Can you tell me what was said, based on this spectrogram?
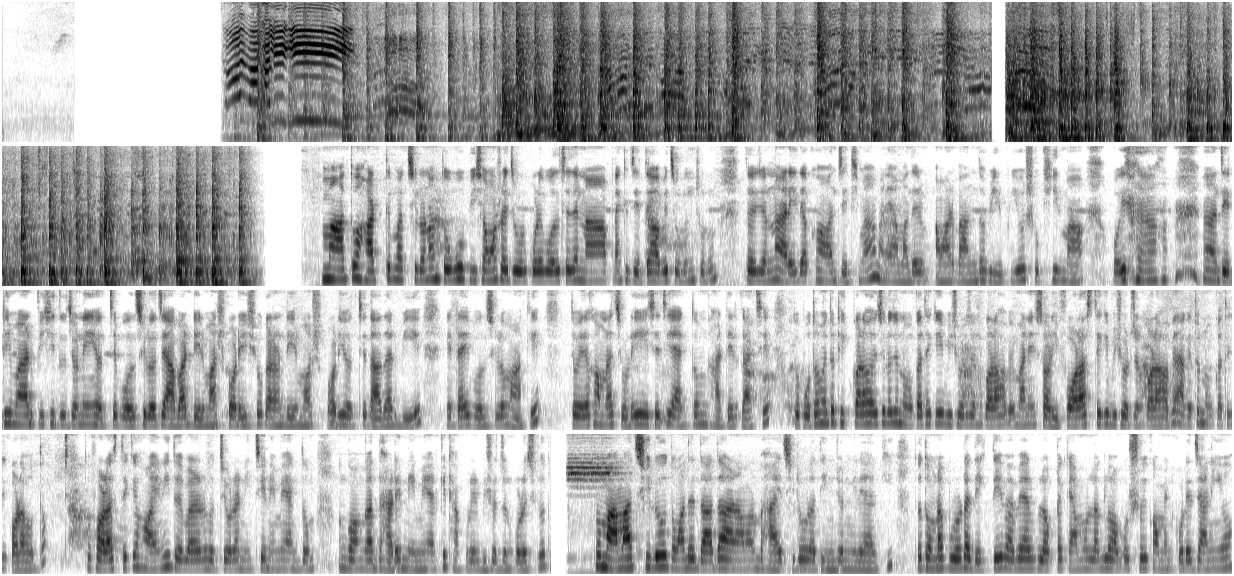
মা তো হাঁটতে পারছিল না। তবুও পিসামশাই জোর করে বলছে যে, না, আপনাকে যেতে হবে, চলুন চলুন। তো ওই জন্য, আর এই দেখো আমার জেঠিমা মানে আমাদের, আমার বান্ধবীর প্রিয় সখীর মা, ওই জেঠিমা আর পিসি দুজনেই হচ্ছে বলছিল যে, আবার দেড় মাস পর এসো। কারণ দেড় মাস পরই হচ্ছে দাদার বিয়ে, এটাই বলছিল মাকে। তো এই দেখো আমরা চলেই এসেছি একদম ঘাটের কাছে। তো প্রথমে তো ঠিক করা হয়েছিল যে নৌকা থেকেই বিসর্জন করা হবে মানে সরি ফরাস থেকে বিসর্জন করা হবে, আগে তো নৌকা থেকে করা হতো। তো ফরাস থেকে হয়নি, তো এবার হচ্ছে ওরা নিচে নেমে একদম গঙ্গার ধারে নেমে আর কি ঠাকুরের বিসর্জন করেছিল। তো মামা ছিল, তোমাদের দাদা আর আমার ভাই ছিল, ওরা তিনজন মিলে আর কি। তো তোমরা পুরোটা দেখতেই পাবে আর ব্লগটা কেমন লাগল অবশ্যই কমেন্ট করে জানিও।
